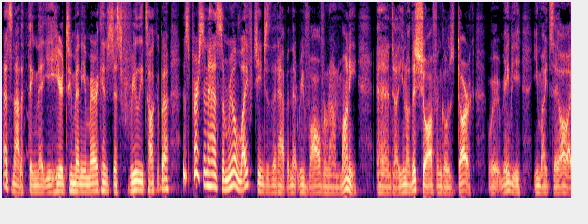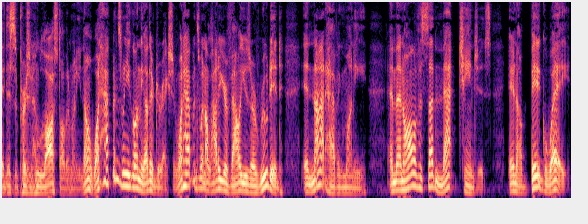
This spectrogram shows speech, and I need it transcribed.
That's not a thing that you hear too many Americans just freely talk about. This person has some real life changes that happen that revolve around money. And, uh, you know, this show often goes dark where maybe you might say, oh, this is a person who lost all their money. No, what happens when you go in the other direction? What happens when a lot of your values are rooted in not having money? And then all of a sudden that changes in a big way,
